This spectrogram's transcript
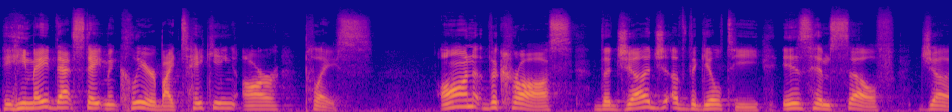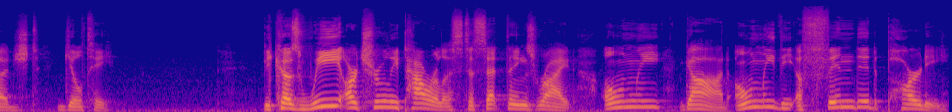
He made that statement clear by taking our place. On the cross, the judge of the guilty is himself judged guilty. Because we are truly powerless to set things right, only God, only the offended party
